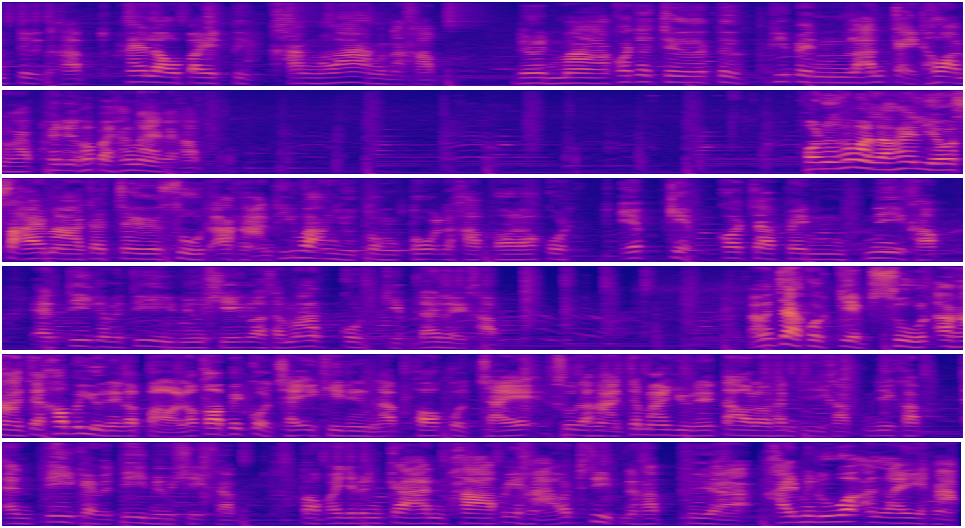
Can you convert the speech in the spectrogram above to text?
3 ตึกนะครับให้เราไปตึกข้างล่างนะครับ เดินมาก็จะเจอตึกที่เป็นร้านไก่ทอดนะครับให้เดินเข้าไปข้างในเลยครับ พอเดินเข้ามาแล้วให้เลี้ยวซ้ายมาจะเจอสูตรอาหารที่วางอยู่ตรงโต๊ะนะครับ พอเรากด F เก็บก็จะเป็นนี่ครับ Anti Gravity Milkshake เราสามารถกดเก็บได้เลยครับ หลังจากกดเก็บสูตรอาหารจะเข้าไปอยู่ในกระเป๋า แล้วก็ไปกดใช้อีกทีหนึงครับ พอกดใช้สูตรอาหารจะมาอยู่ในเตาเราทันทีครับ นี่ครับ Anti Gravity Milkshake ครับ ต่อไปจะเป็นการพาไปหาวัตถุดิบนะครับเผื่อใครไม่รู้ว่าอะไรหา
